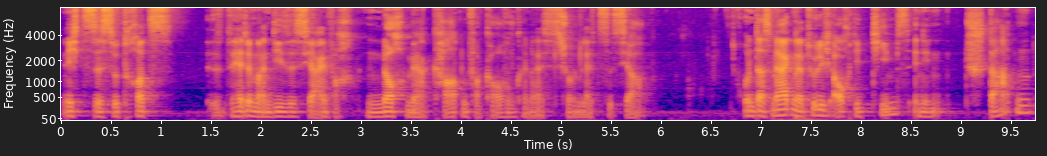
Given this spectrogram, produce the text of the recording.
Nichtsdestotrotz hätte man dieses Jahr einfach noch mehr Karten verkaufen können als schon letztes Jahr. Und das merken natürlich auch die Teams in den Staaten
